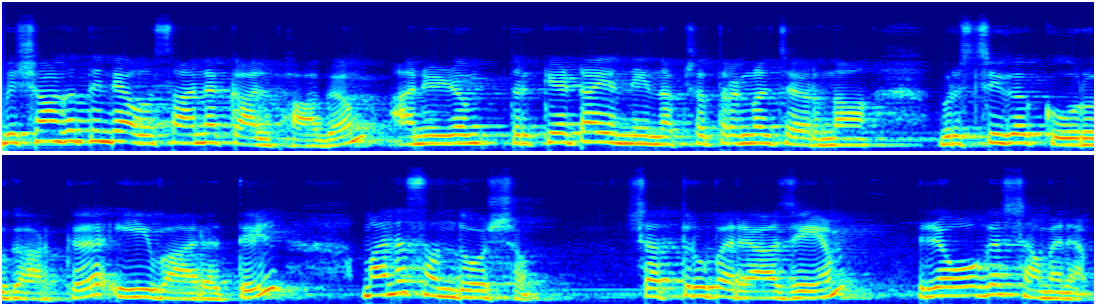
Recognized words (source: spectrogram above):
വിശാഖത്തിന്റെ അവസാന കാൽഭാഗം അനിഴം തൃക്കേട്ട എന്നീ നക്ഷത്രങ്ങൾ ചേർന്ന വൃശ്ചിക കൂറുകാർക്ക് ഈ വാരത്തിൽ മനസന്തോഷം ശത്രുപരാജയം രോഗശമനം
